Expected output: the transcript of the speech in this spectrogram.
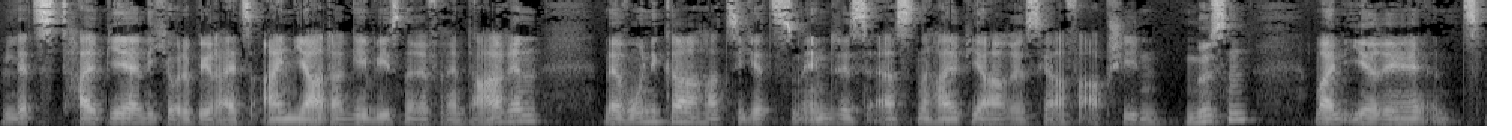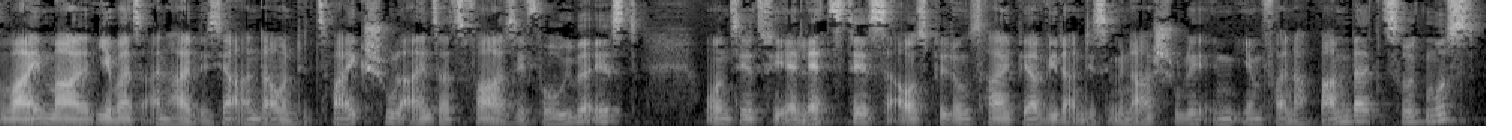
letzthalbjährliche oder bereits ein Jahr da gewesene Referendarin Veronika hat sich jetzt zum Ende des ersten Halbjahres ja verabschieden müssen, weil ihre zweimal jeweils ein halbes Jahr andauernde Zweigschuleinsatzphase vorüber ist und sie jetzt für ihr letztes Ausbildungshalbjahr wieder an die Seminarschule, in ihrem Fall nach Bamberg, zurück muss.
